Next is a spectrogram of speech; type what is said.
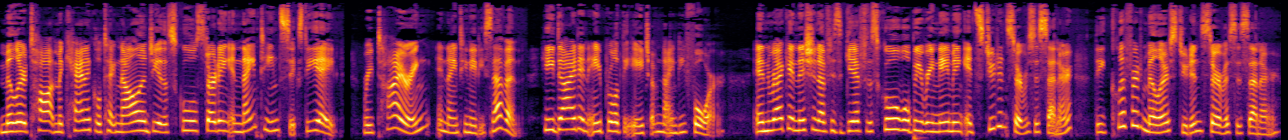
Miller taught mechanical technology at the school starting in 1968, retiring in 1987. He died in April at the age of 94. In recognition of his gift, the school will be renaming its Student Services Center the Clifford Miller Student Services Center.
